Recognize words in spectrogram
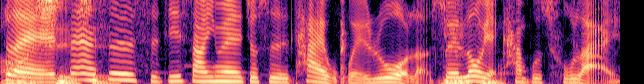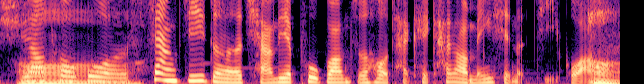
对，哦、是是，但是实际上因为就是太微弱了，所以肉眼看不出来，嗯、需要透过相机的强烈曝光之后，才可以看到明显的极光。哦，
